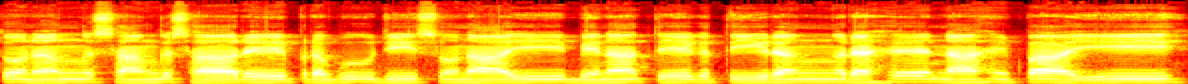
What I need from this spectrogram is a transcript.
ਧੁਨੰਗ ਸੰਗ ਸਾਰੇ ਪ੍ਰਭੂ ਜੀ ਸੁਨਾਈ, ਬਿਨਾ ਤੇਗ ਤੀਰੰਗ ਰਹੇ ਨਾਹਿ ਭਾਈ।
